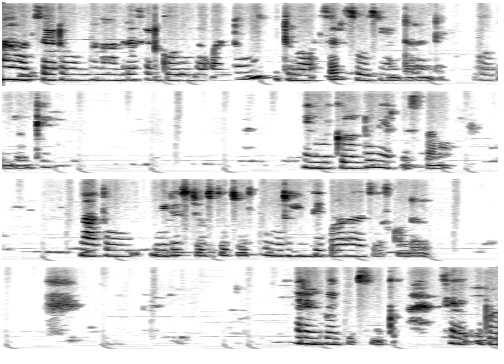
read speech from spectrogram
మన అటు సైడ్ మన ఆంధ్ర సైడ్ గోధుమ రవ్వ అంటాము ఇటు నార్త్ సైడ్ సూజీ అంటారండి గోధుమ రవ్వకి నేను మీకు రెండు నేర్పిస్తాను. నాతో వీడియోస్ చూస్తూ చూస్తూ మీరు హిందీ కూడా చేసుకుంటారు. రెండు బెనిఫిట్స్ మీకు. సరే ఇప్పుడు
